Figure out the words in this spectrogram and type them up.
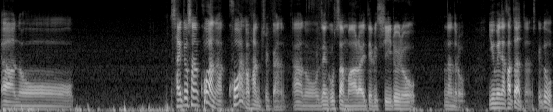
あの斎、藤さんコアなコアなファンというかあの全国ツアー回られてるしいろいろなんだろう有名な方だったんですけど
